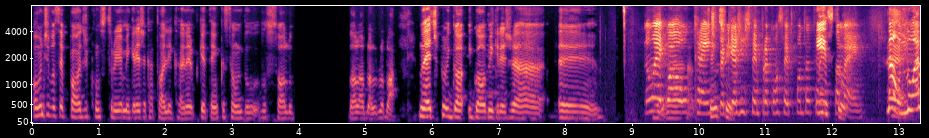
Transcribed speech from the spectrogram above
onde você pode construir uma igreja católica, né? Porque tem a questão do, do solo, blá, blá, blá, blá, blá. Não é tipo igual, igual uma igreja. é, Não é igual o Ah, crente, gente. porque a gente tem preconceito contra crente Isso. também. Não, É. não é.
